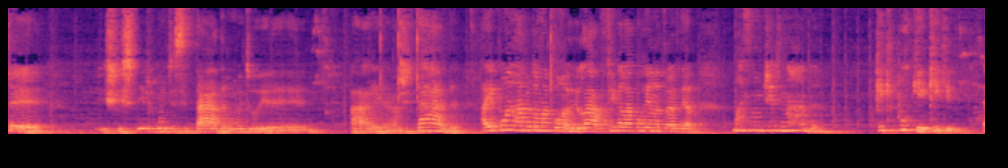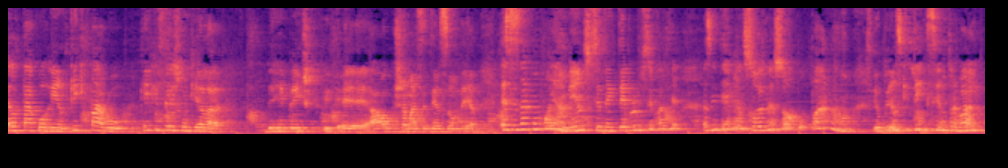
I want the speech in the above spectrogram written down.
é, esteja muito excitada, muito é, agitada, aí põe lá para tomar conta, lá, fica lá correndo atrás dela, mas não diz nada. Que que, por quê? Que que ela está correndo? O que que parou? O que que fez com que ela, de repente, é, algo chamasse a atenção dela? Esses acompanhamentos que você tem que ter para você fazer as intervenções, não é só ocupar, não. Eu penso que tem que ser um trabalho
